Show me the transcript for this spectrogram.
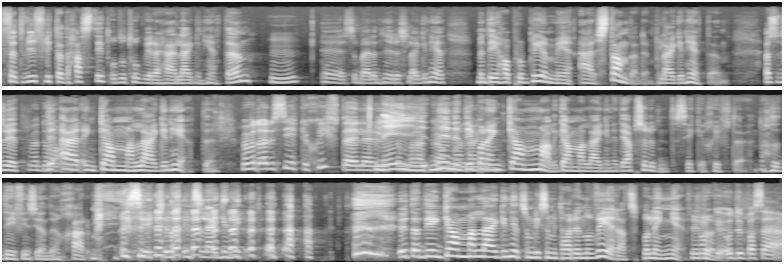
för att vi flyttade hastigt och då tog vi den här lägenheten. Eh, som är en hyreslägenhet. Men det jag har problem med är standarden på lägenheten. Alltså du vet, Vadå? det är en gammal lägenhet. Men vadå, är det sekelskifte eller är det Nej, liksom bara nej, nej, det är bara en gammal, gammal lägenhet. Det är absolut inte sekelskifte. Alltså, det finns ju ändå en charm i sekelskifteslägenheten. Utan det är en gammal lägenhet som liksom inte har renoverats på länge. Förstår Okej, du? och du bara såhär,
